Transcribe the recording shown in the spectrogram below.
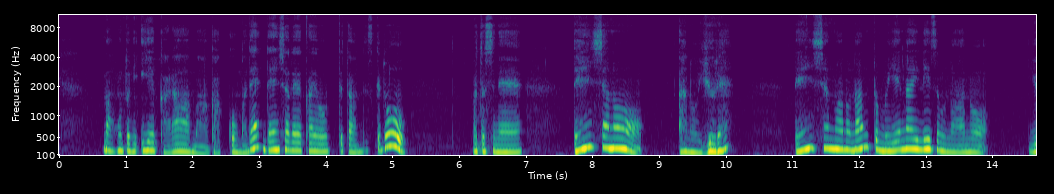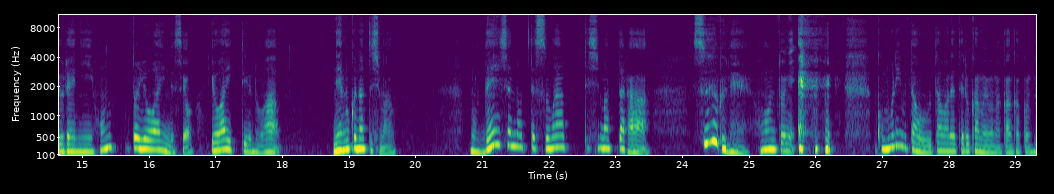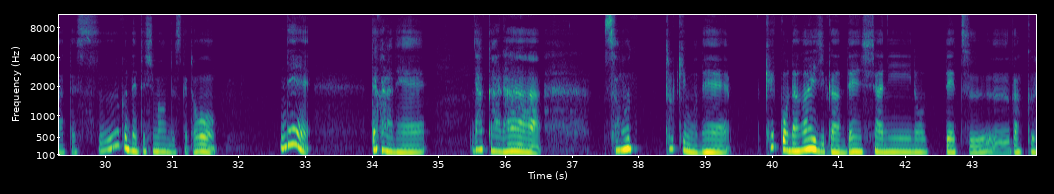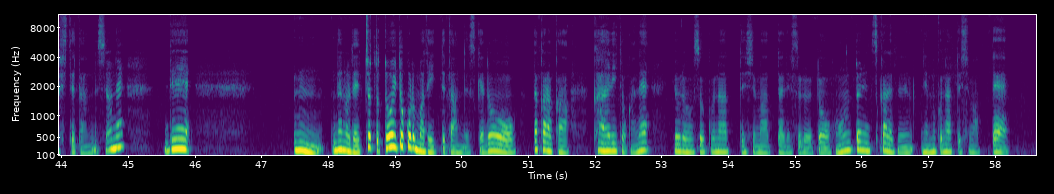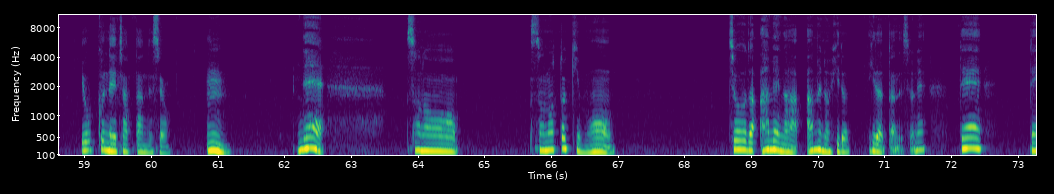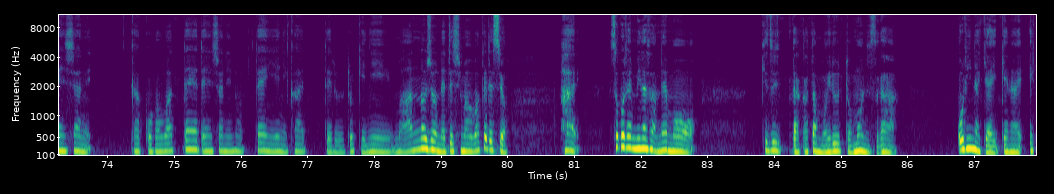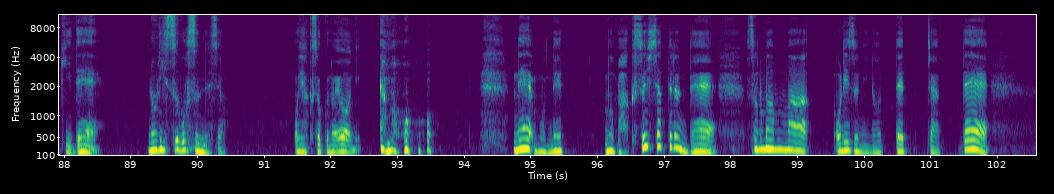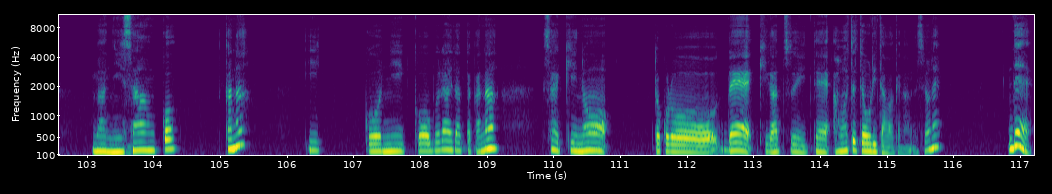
まあ本当に家からまあ学校まで電車で通ってたんですけど私ね電車のあの揺れ電車のあの何とも言えないリズムのあの揺れに本当弱いんですよ。弱いっていうのは眠くなってしまう。もう電車乗って座ってしまったらすぐね本当に 子守歌を歌われてるかのような感覚になってすぐ寝てしまうんですけどでだからねだからその時もね結構長い時間電車に乗って通学してたんですよね。でうんなのでちょっと遠いところまで行ってたんですけどだからか帰りとかね夜遅くなってしまったりすると本当に疲れて、ね、眠くなってしまってよく寝ちゃったんですよ。うん、でそのその時もちょうど雨が雨の日だ日だったんですよね。で電車に学校が終わって電車に乗って家に帰ってる時に、まあ、案の定寝てしまうわけですよ。はいそこで皆さんねもう気づいた方もいると思うんですが降りなきゃいけない駅で乗り過ごすんですよ。お約束のように。もうねもうねもう爆睡しちゃってるんでそのまんま降りずに乗ってっちゃってまあ23個かな？1個2個ぐらいだったかな？さっきのところで気がついて慌てて降りたわけなんですよね。で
